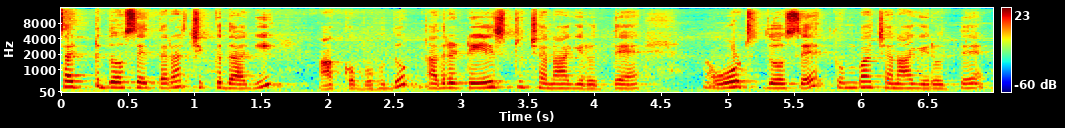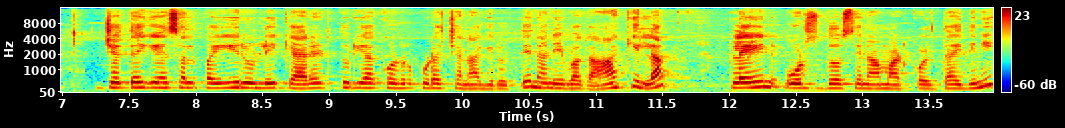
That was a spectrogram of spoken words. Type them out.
ಸಟ್ ದೋಸೆ ಥರ ಚಿಕ್ಕದಾಗಿ ಹಾಕ್ಕೋಬಹುದು, ಆದರೆ ಟೇಸ್ಟು ಚೆನ್ನಾಗಿರುತ್ತೆ. ಓಟ್ಸ್ ದೋಸೆ ತುಂಬ ಚೆನ್ನಾಗಿರುತ್ತೆ. ಜೊತೆಗೆ ಸ್ವಲ್ಪ ಈರುಳ್ಳಿ, ಕ್ಯಾರೆಟ್, ತುರಿ ಹಾಕ್ಕೊಂಡ್ರು ಕೂಡ ಚೆನ್ನಾಗಿರುತ್ತೆ. ನಾನು ಇವಾಗ ಹಾಕಿಲ್ಲ. ಪ್ಲೈನ್ ಓಟ್ಸ್ ದೋಸೆನ ಮಾಡ್ಕೊಳ್ತಾ ಇದ್ದೀನಿ.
